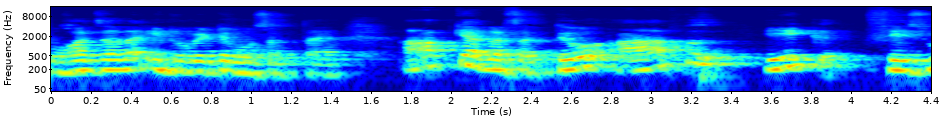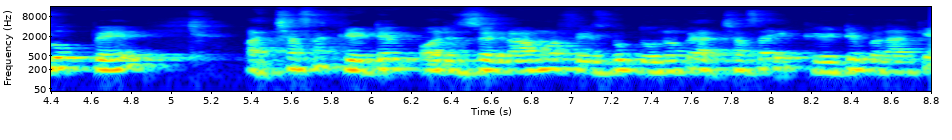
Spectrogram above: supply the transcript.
बहुत ज़्यादा इनोवेटिव हो सकता है। आप क्या कर सकते हो, आप एक फेसबुक पे अच्छा सा क्रिएटिव और इंस्टाग्राम और फेसबुक दोनों पे अच्छा सा एक क्रिएटिव बना के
